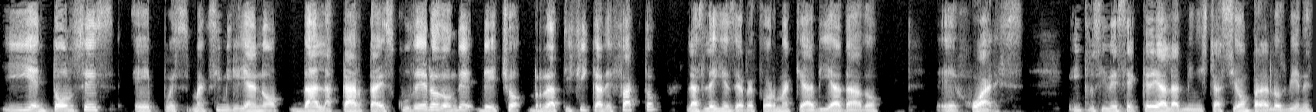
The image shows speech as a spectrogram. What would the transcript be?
y entonces eh, pues Maximiliano da la carta a Escudero, donde de hecho ratifica de facto las leyes de reforma que había dado eh, Juárez. Inclusive se crea la administración para los bienes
